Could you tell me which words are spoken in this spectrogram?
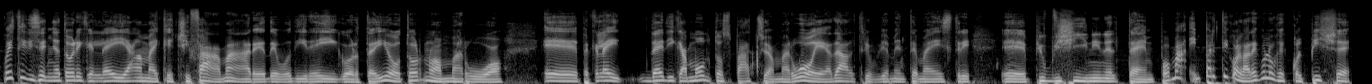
questi disegnatori che lei ama e che ci fa amare, devo dire Igor, io torno a Maruo eh, perché lei dedica molto spazio a Maruo e ad altri ovviamente maestri eh, più vicini nel tempo, ma in particolare quello che colpisce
